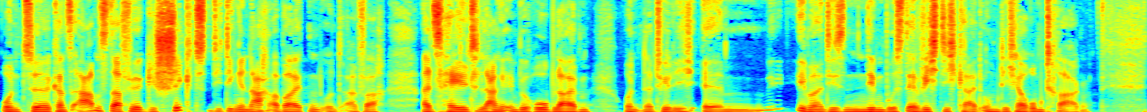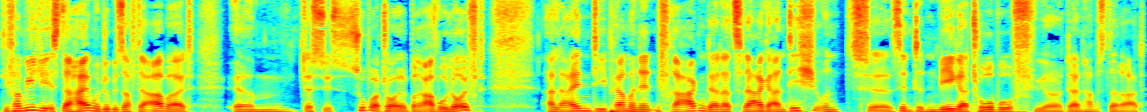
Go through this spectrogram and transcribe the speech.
und äh, kannst abends dafür geschickt die Dinge nacharbeiten und einfach als Held lange im Büro bleiben und natürlich ähm, immer diesen Nimbus der Wichtigkeit um dich herumtragen. Die Familie ist daheim und du bist auf der Arbeit. Ähm, das ist super toll, bravo läuft. Allein die permanenten Fragen deiner Zwerge an dich und äh, sind ein Megaturbo für dein Hamsterrad.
